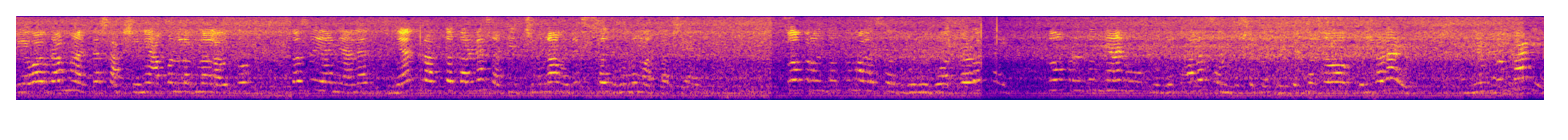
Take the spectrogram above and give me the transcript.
देवा ब्राह्मणाच्या साक्षीने आपण लग्न लावतो. तसं या ज्ञानात ज्ञान प्राप्त करण्यासाठी जीवनामध्ये सद्गुरू महत्त्वाचे आहे जोपर्यंत तुम्हाला सद्गुरू बोध कळत नाही तोपर्यंत ज्ञान म्हणजे तुम्हाला समजू शकत नाही. त्याचा जो उलगड आहे नेमकं काय आहे?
